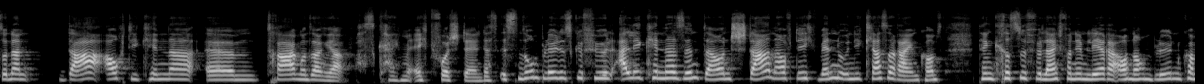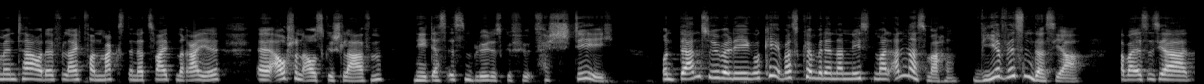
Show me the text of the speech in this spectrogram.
Sondern da auch die Kinder ähm, tragen und sagen, ja, was kann ich mir echt vorstellen? Das ist so ein blödes Gefühl. Alle Kinder sind da und starren auf dich, wenn du in die Klasse reinkommst. Dann kriegst du vielleicht von dem Lehrer auch noch einen blöden Kommentar oder vielleicht von Max in der zweiten Reihe äh, auch schon ausgeschlafen. Nee, das ist ein blödes Gefühl. Verstehe ich und dann zu überlegen, okay, was können wir denn am nächsten Mal anders machen? Wir wissen das ja. Aber es ist ja,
